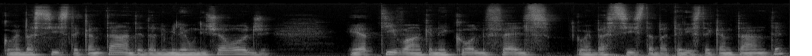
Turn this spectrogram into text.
come bassista e cantante dal 2011 a oggi, è attivo anche nei Cold Fells come bassista, batterista e cantante,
